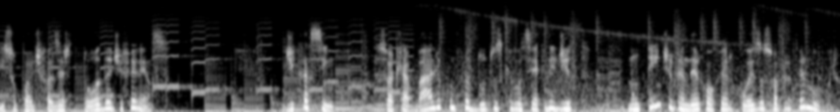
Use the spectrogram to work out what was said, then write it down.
Isso pode fazer toda a diferença. Dica 5. Só trabalhe com produtos que você acredita. Não tente vender qualquer coisa só para ter lucro.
